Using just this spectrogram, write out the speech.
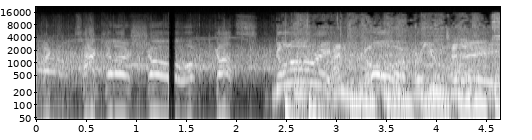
spectacular show of guts. Glory and gore for you today.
